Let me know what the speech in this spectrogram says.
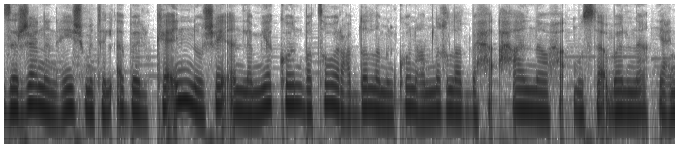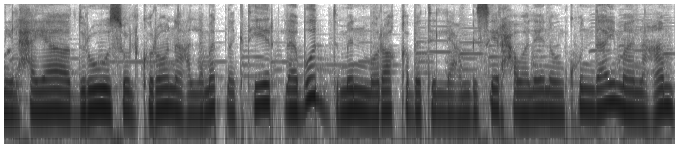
إذا رجعنا نعيش مثل قبل كأنه شيئا لم يكن بتصور عبد الله بنكون عم نغلط بحق حالنا وحق مستقبلنا. يعني الحياة دروس والكورونا علمتنا كثير لابد من مراقبة اللي عم بيصير حوالينا ونكون دائما عم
